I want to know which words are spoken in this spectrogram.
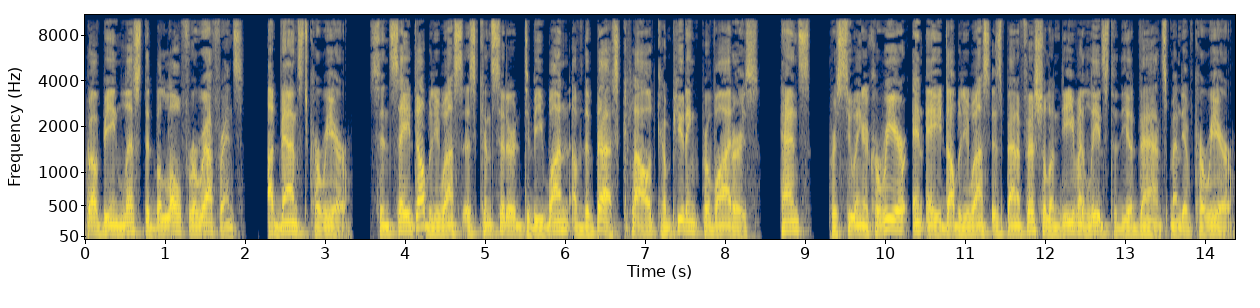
have been listed below for reference. Advanced Career Since AWS is considered to be one of the best cloud computing providers, hence, Pursuing a career in AWS is beneficial and even leads to the advancement of career.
